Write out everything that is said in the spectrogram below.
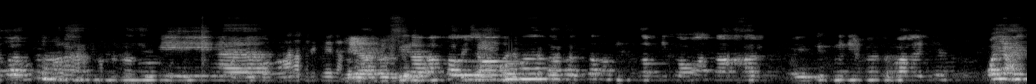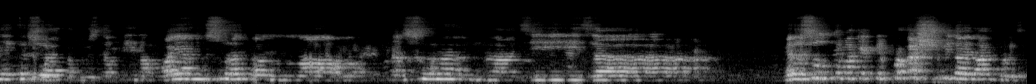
فتحا مبينا ليغفر لك الله ما تقدم من ذنبك وما تأخر ويتم نعمته عليك ويهديك صراطا مستقيما وينصرك الله نصرا عزيزا রাসূল তোমাকে একটি প্রকাশ্য হৃদয় দান করেছে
